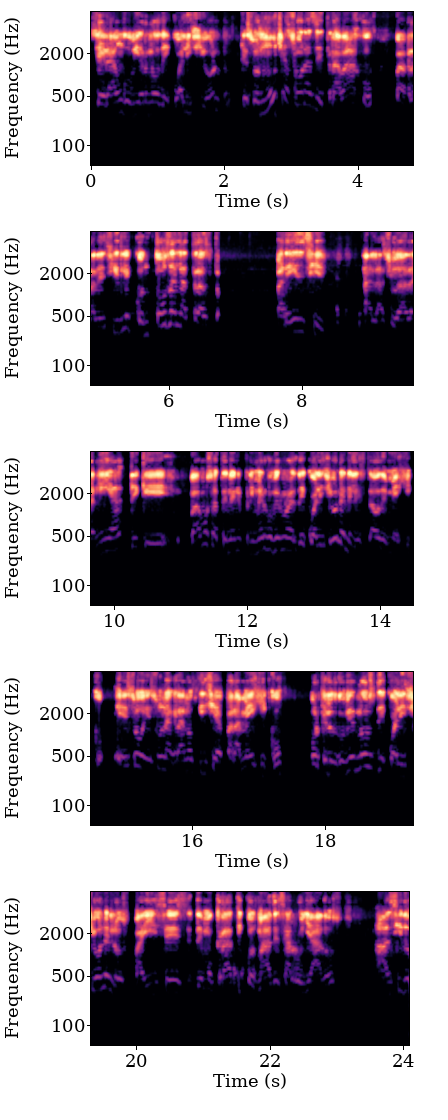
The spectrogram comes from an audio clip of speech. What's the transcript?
Será un gobierno de coalición, que son muchas horas de trabajo para decirle con toda la transparencia a la ciudadanía de que vamos a tener el primer gobierno de coalición en el Estado de México. Eso es una gran noticia para México porque los gobiernos de coalición en los países democráticos más desarrollados han sido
